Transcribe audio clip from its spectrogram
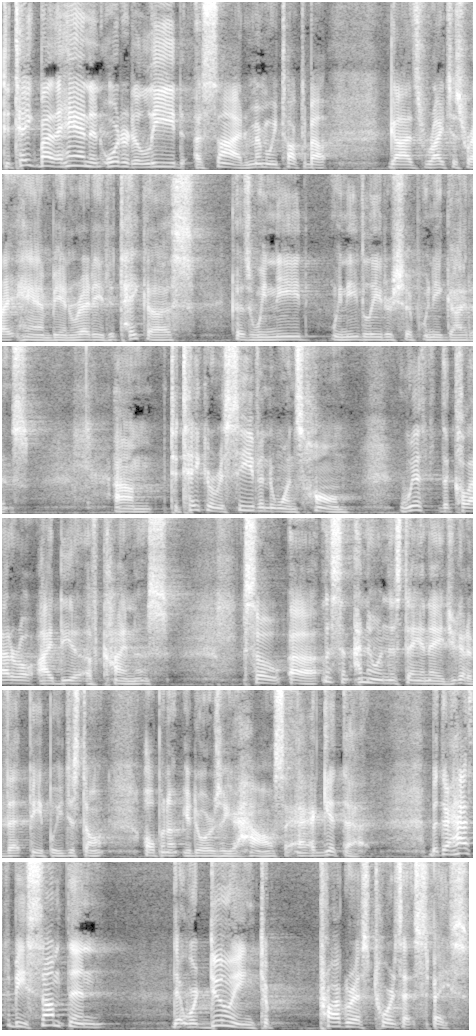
To take by the hand in order to lead aside. Remember, we talked about God's righteous right hand being ready to take us because we need, we need leadership, we need guidance. Um, to take or receive into one's home with the collateral idea of kindness. So, uh, listen, I know in this day and age, you got to vet people. You just don't open up your doors of your house. I, I get that. But there has to be something that we're doing to progress towards that space.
